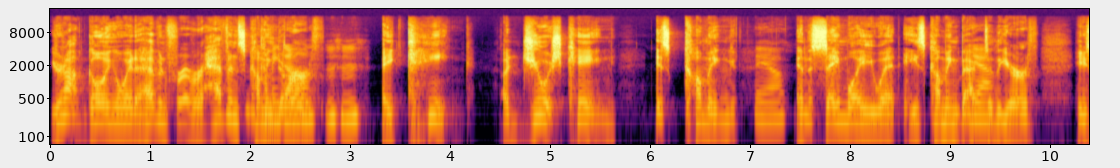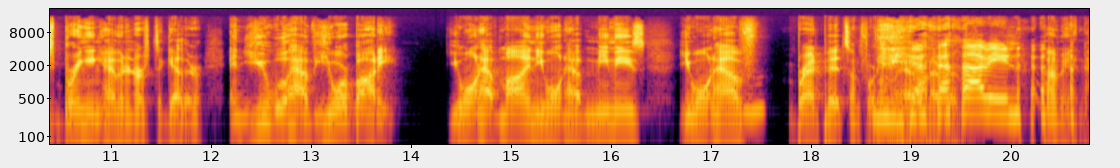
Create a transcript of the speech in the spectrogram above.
You're not going away to heaven forever. Heaven's coming, to down. earth. Mm-hmm. A king, a Jewish king, is coming Yeah. in the same way he went. He's coming back Yeah. to the earth. He's bringing heaven and earth together, and you will have your body. You won't have mine. You won't have Mimi's. You won't have Brad Pitt's, unfortunately. I I mean, I mean,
